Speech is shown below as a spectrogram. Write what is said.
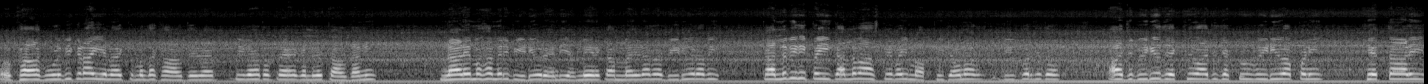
ਉਹ ਖਾਲ ਖੂਲ ਵੀ ਕਢਾਈ ਜਾਂਦਾ, ਇੱਕ ਬੰਦਾ ਖਾਲ ਤੇ ਮੈਂ ਵੀ ਮੈਂ ਤਾਂ ਟ੍ਰੈਨ ਗੱਲੇ ਚੱਲਦਾ ਨਹੀਂ ਨਾਲੇ ਮੈਂ ਕਿਹਾ ਮੇਰੀ ਵੀਡੀਓ ਰਹਿੰਦੀ ਹੈ ਮੇਨ ਕੰਮ ਹੈ ਜਿਹੜਾ, ਮੈਂ ਵੀਡੀਓ ਦਾ ਵੀ ਕੱਲ ਵੀ ਨਹੀਂ ਪਈ ਕੱਲ ਵਾਸਤੇ ਬਾਈ ਮਾਫੀ ਚਾਹੁੰਦਾ ਵੀਵਰ ਜਦੋਂ। ਅੱਜ ਵੀਡੀਓ ਦੇਖਿਓ, ਅੱਜ ਜੱਟੂ ਵੀਡੀਓ ਆਪਣੀ ਖੇਤਾਂ ਵਾਲੀ,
